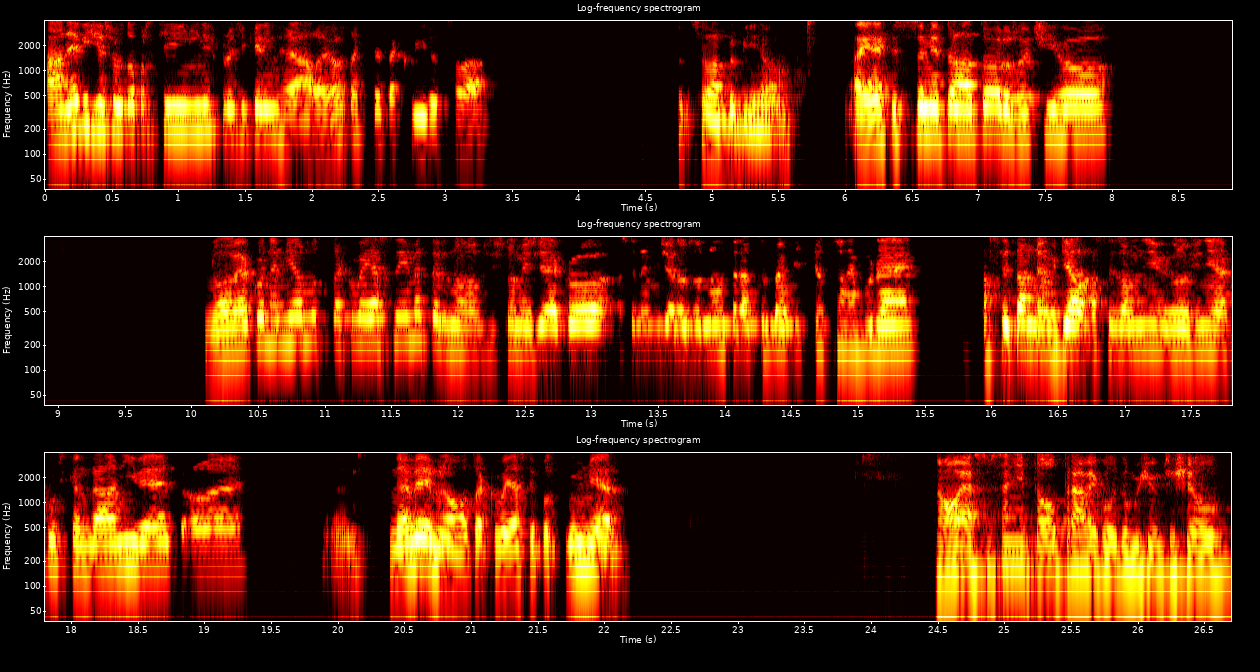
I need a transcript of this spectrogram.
a neví, že jsou to prostě jiní, než proti kterým hrál, jo, tak to je takový docela, docela blbý, no. A jinak ty jsi se mě ptal na toho rozhodčího, no jako neměl moc takový jasný metr, no, přišlo mi, že jako se nemůže rozhodnout teda, co bude pískat, co nebude, asi tam neudělal, asi za mě vyloženě nějakou skandální věc, ale nevím, no, takový asi podprůměr. No, já jsem se mě ptal právě kvůli tomu, že mi přišel,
